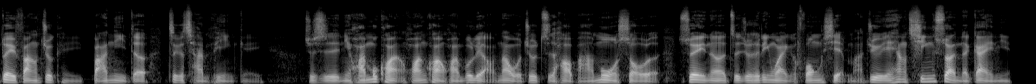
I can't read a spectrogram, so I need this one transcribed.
对方就可以把你的这个产品给。就是你还不款还款还不了，那我就只好把它没收了。所以呢，这就是另外一个风险嘛，就有点像清算的概念。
